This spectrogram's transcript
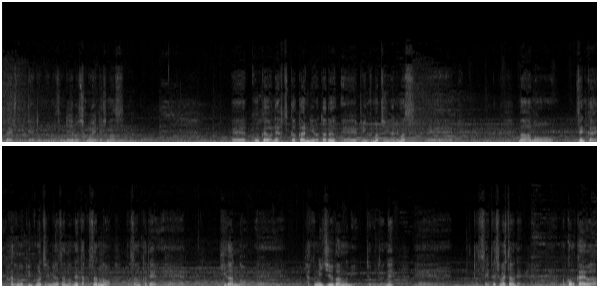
答えしていきたいと思いますので、よろしくお願いいたします。えー、今回はね2日間にわたる、えー、ピンク祭りになります、えー、まああの前回春のピンク祭り皆さんのねたくさんのご参加で、えー、悲願の、え、120番組ということでね、えー、達成いたしましたので、えーまあ、今回は、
